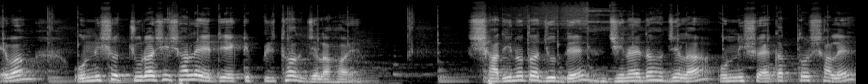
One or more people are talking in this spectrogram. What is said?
এবং উনিশশো চুরাশি সালে এটি একটি পৃথক জেলা হয়। স্বাধীনতা যুদ্ধে ঝিনাইদহ জেলা উনিশশো একাত্তর সালে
